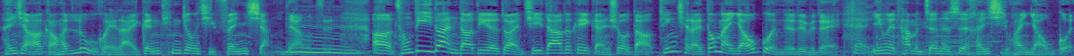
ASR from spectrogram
很想要赶快录回来，跟听众一起分享这样子啊。从第一段到第二段，其实大家都可以感受到，听起来都蛮摇滚的，对不对？对，因为他们真的是很喜欢摇滚。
